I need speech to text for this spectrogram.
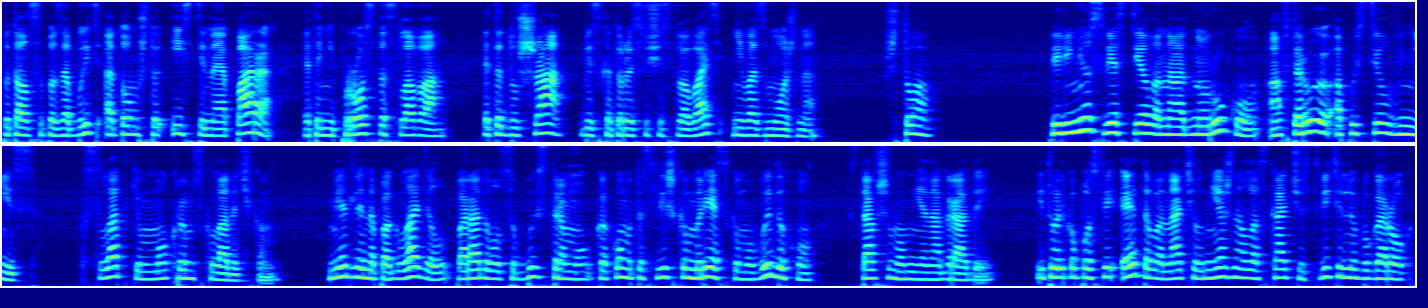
пытался позабыть о том, что истинная пара — это не просто слова. Это душа, без которой существовать невозможно. Что? Перенес вес тела на одну руку, а вторую опустил вниз, к сладким мокрым складочкам. Медленно погладил, порадовался быстрому, какому-то слишком резкому выдоху, ставшему мне наградой. И только после этого начал нежно ласкать чувствительный бугорок,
